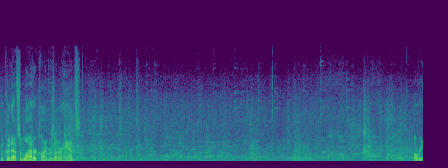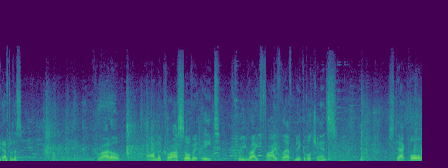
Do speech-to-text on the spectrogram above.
We could have some ladder climbers on our hands. I'll read after this. Corrado on the crossover, eight, three right, five left, makeable chance. Stackpole,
